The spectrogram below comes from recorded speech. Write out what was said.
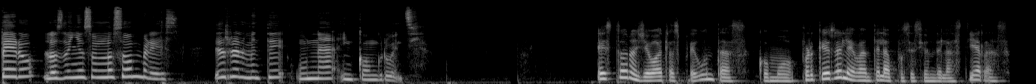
Pero los dueños son los hombres. Es realmente una incongruencia. Esto nos lleva a otras preguntas, como ¿por qué es relevante la posesión de las tierras?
